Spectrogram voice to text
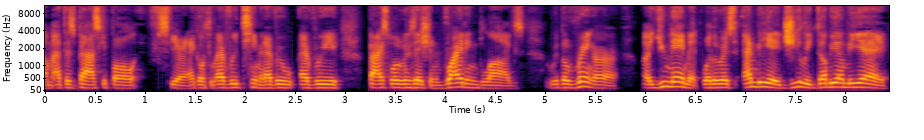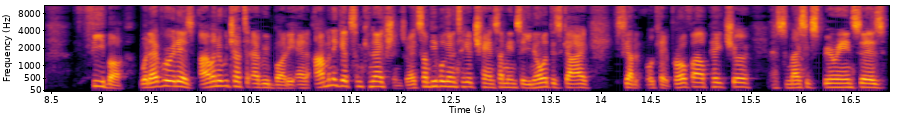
um, at this basketball sphere, and I go through every team and every every basketball organization, writing blogs, with the Ringer, uh, you name it, whether it's NBA, G League, WNBA, FIBA, whatever it is, I'm going to reach out to everybody and I'm going to get some connections, right? Some people are going to take a chance on me and say, you know what, this guy, he's got, okay, profile picture, has some nice experiences.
